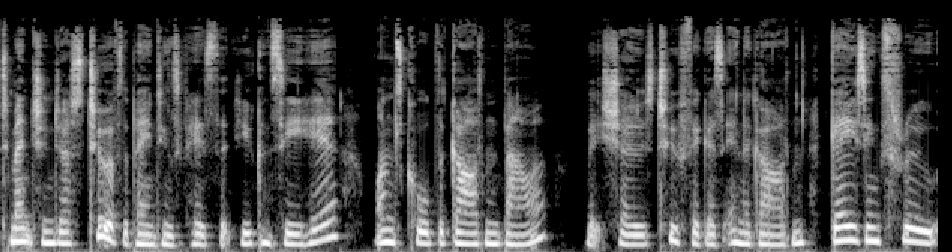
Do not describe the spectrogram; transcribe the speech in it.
to mention just two of the paintings of his that you can see here, one's called The Garden Bower, which shows two figures in a garden gazing through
